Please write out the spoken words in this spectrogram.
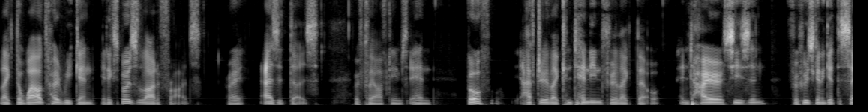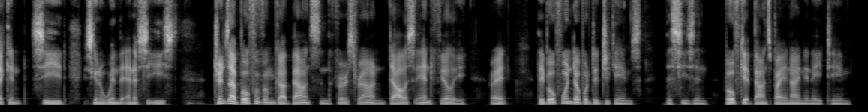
like the wild card weekend, it exposed a lot of frauds, right? As it does with playoff teams. And both after like contending for like the entire season for who's going to get the second seed, who's going to win the NFC East, turns out both of them got bounced in the first round, Dallas and Philly, right? They both won double digit games this season. Both get bounced by a 9 and 8 team.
